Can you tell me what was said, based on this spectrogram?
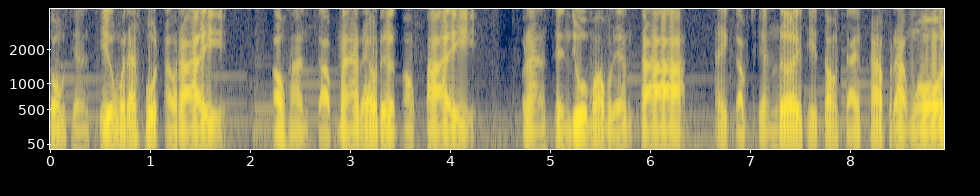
ตงเฉียนชิวไม่ได้พูดอะไร เขาหันกลับมาแล้วเดินออกไป ร้านเซนหยูมอบเหรียญตา ให้กับเฉียนเล่ยที่ต้องจ่ายค่าประมูล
